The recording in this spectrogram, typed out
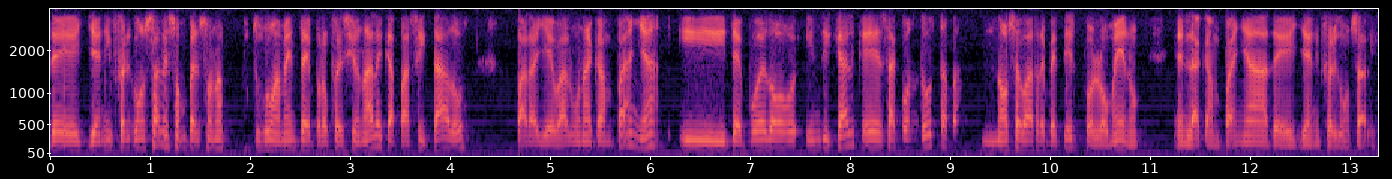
de Jennifer González son personas sumamente profesionales, capacitados para llevar una campaña y te puedo indicar que esa conducta no se va a repetir por lo menos en la campaña de Jennifer González.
